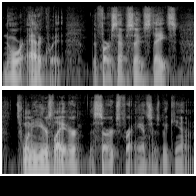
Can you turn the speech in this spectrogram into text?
nor adequate. The first episode states 20 years later, the search for answers began.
